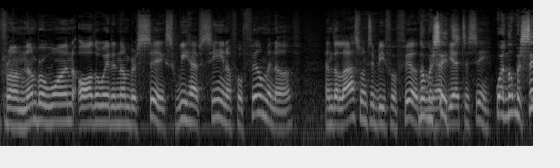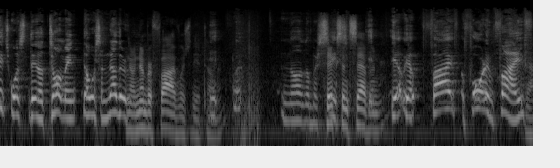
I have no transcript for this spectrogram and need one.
from number one all the way to number six, we have seen a fulfillment of, and the last one to be fulfilled that Number we six. have yet to see. Well, number six was the atonement. That was another. No, number five was the atonement. No, number six. Six and seven. Yeah, yeah. Five, four, and five. Yeah.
